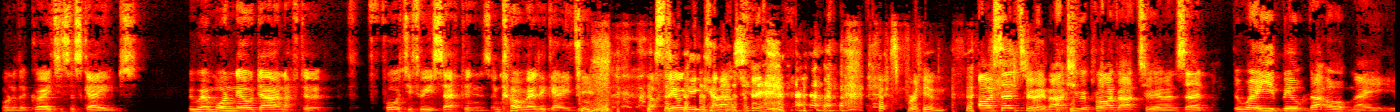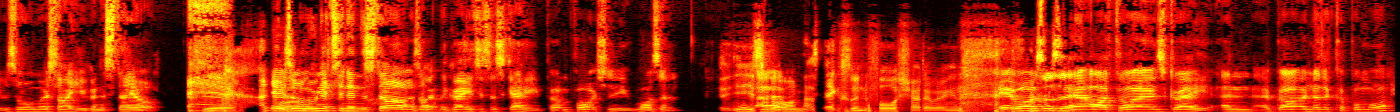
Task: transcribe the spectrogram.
one of the greatest escapes. We went 1 0 down after 43 seconds and got relegated. I still need counselling. That's brilliant. I said to him, I actually replied back to him and said, The way you built that up, mate, it was almost like you're going to stay up. Yeah. it was all written in the stars like the greatest escape, but unfortunately it wasn't. It's um, on. That's excellent foreshadowing. it was, wasn't it? I thought it was great. And I've got another couple more.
